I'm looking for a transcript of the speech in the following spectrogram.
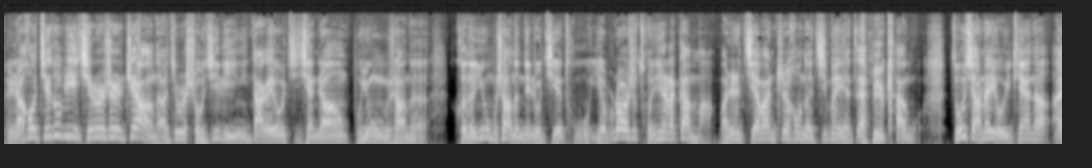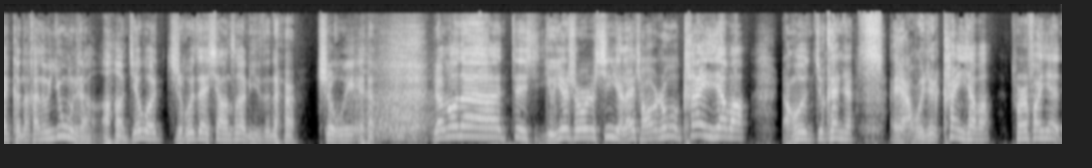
然后截图癖其实是这样的，就是手机里你大概有几千张不用上的，可能用不上的那种截图，也不知道是存下来干嘛。反正截完之后呢，基本也再没看过。总想着有一天呢，哎，可能还能用上啊。结果只会在相册里在那儿吃灰。然后呢，这有些时候心血来潮，说我看一下吧。然后就看着，哎呀，我就看一下吧。突然发现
